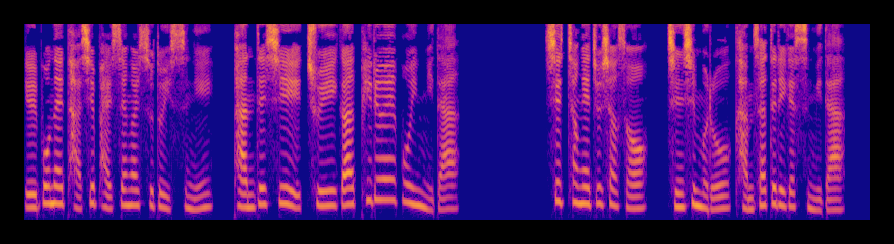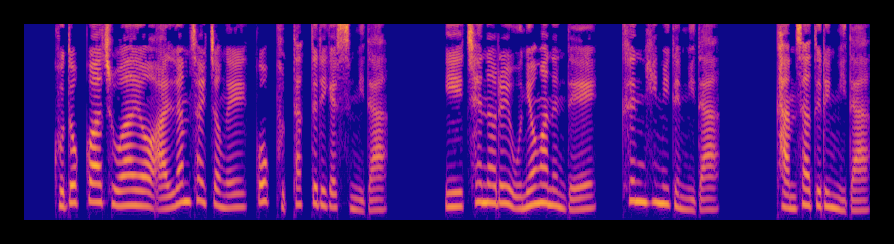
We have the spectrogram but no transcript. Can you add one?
일본에 다시 발생할 수도 있으니 반드시 주의가 필요해 보입니다. 시청해주셔서 진심으로 감사드리겠습니다. 구독과 좋아요 알람 설정을 꼭 부탁드리겠습니다. 이 채널을 운영하는 데 큰 힘이 됩니다. 감사드립니다.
